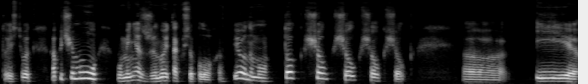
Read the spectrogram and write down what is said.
То есть вот, а почему у меня с женой так все плохо? И он ему ток, щелк, щелк, щелк, щелк. А, и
